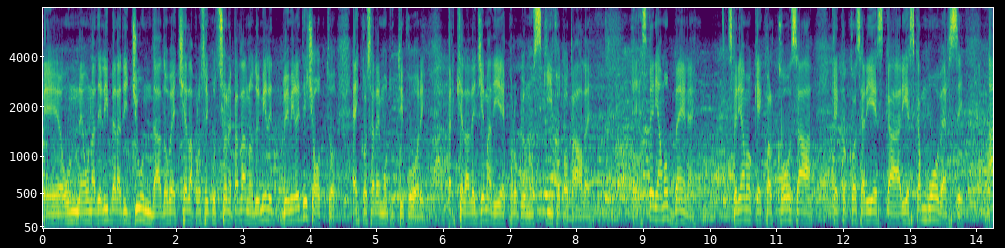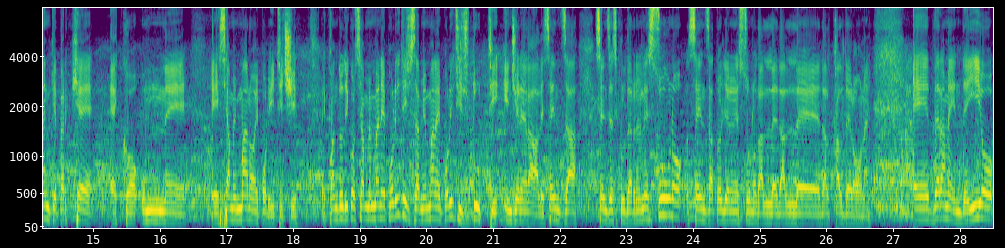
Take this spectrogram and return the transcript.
eh, un, una delibera di giunta dove c'è la prosecuzione per l'anno 2018, ecco saremo tutti fuori, perché la legge Madia è proprio uno schifo totale. Eh, speriamo bene, speriamo che qualcosa, che qualcosa riesca, riesca, a muoversi, anche perché ecco, un, eh, eh, siamo in mano ai politici e quando dico siamo in mano ai politici, siamo in mano ai politici tutti in generale, senza, senza escluderne nessuno, senza togliere nessuno dal, dal, dal calderone. E veramente io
